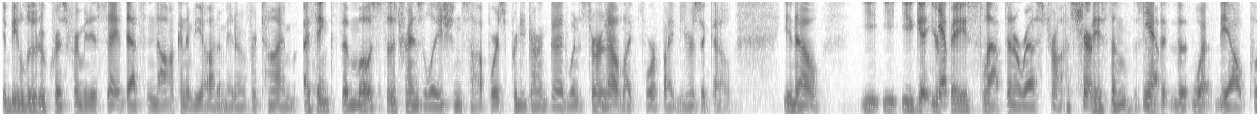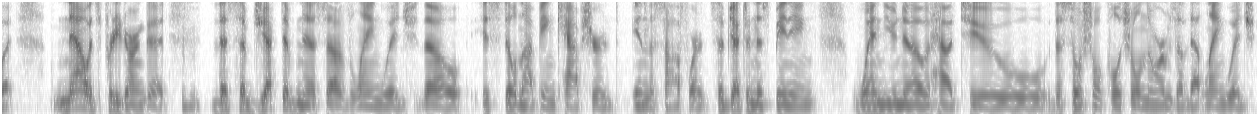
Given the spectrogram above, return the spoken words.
it'd be ludicrous for me to say that's not going to be automated over time. I think the most of the translation software is pretty darn good. When it started out like four or five years ago, you know. You, you get your Yep. face slapped in a restaurant Sure. based on Yep. the, what the output. Now it's pretty darn good. Mm-hmm. The subjectiveness of language, though, is still not being captured in the software. Subjectiveness meaning when you know how to the social cultural norms of that language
